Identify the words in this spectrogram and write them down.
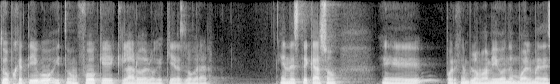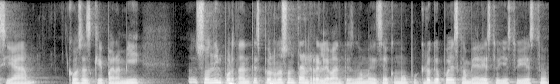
tu objetivo y tu enfoque claro de lo que quieres lograr. En este caso, eh, por ejemplo, mi amigo Nemuel me decía cosas que para mí son importantes, pero no son tan relevantes, ¿no? Me decía como, creo que puedes cambiar esto y esto y esto.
